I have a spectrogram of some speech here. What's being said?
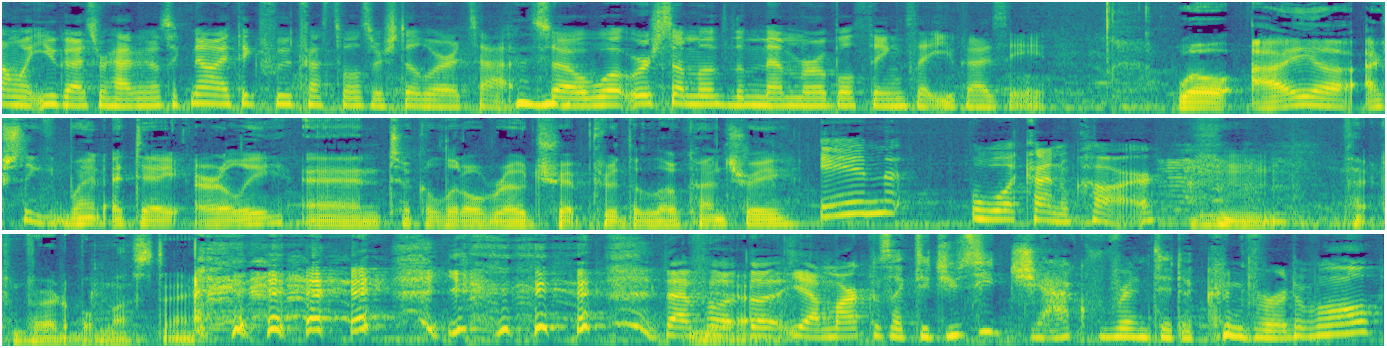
on what you guys were having, I was like, no, I think food festivals are still where it's at. so, what were some of the memorable things that you guys ate? Well, I uh, actually went a day early and took a little road trip through the Low Country. In what kind of car? That convertible Mustang. That fo- Yeah. The, yeah. Mark was like, "Did you see Jack rented a convertible?"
